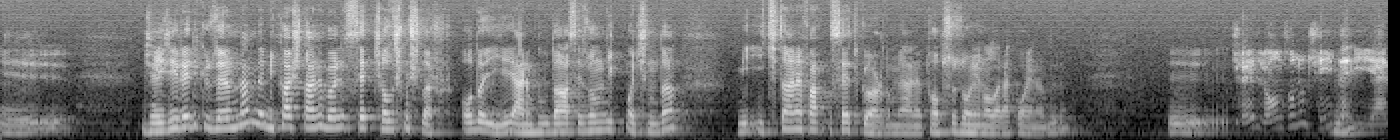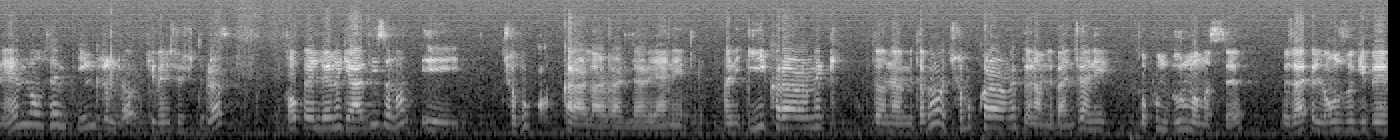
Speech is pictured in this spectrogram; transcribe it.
E, J.J. Redick üzerinden de birkaç tane böyle set çalışmışlar. O da iyi. Yani bu daha sezonun ilk maçında bir iki tane farklı set gördüm yani topsuz oyun olarak oynadığı. Ee, Şey Lonzo'nun şeyi de iyi yani. Hem Lonzo hem Ingram'da ki beni şaşırttı biraz. Top ellerine geldiği zaman e, çabuk kararlar verdiler. Yani hani iyi karar vermek de önemli tabii ama çabuk karar vermek de önemli bence. Hani topun durmaması, özellikle Lonzo gibi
